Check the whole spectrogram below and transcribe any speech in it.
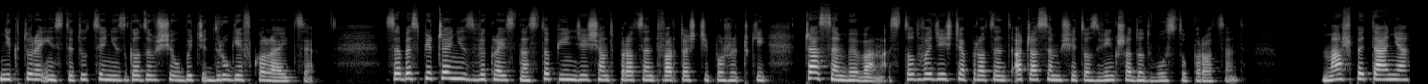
Niektóre instytucje nie zgodzą się być drugie w kolejce. Zabezpieczenie zwykle jest na 150% wartości pożyczki, czasem bywa na 120%, a czasem się to zwiększa do 200%. Masz pytania?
